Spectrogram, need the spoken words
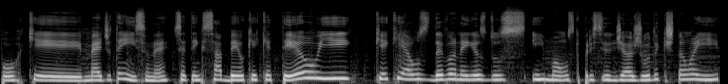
porque médio tem isso, né? Você tem que saber o que, que é teu e o que, que é os devaneios dos irmãos que precisam de ajuda que estão aí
